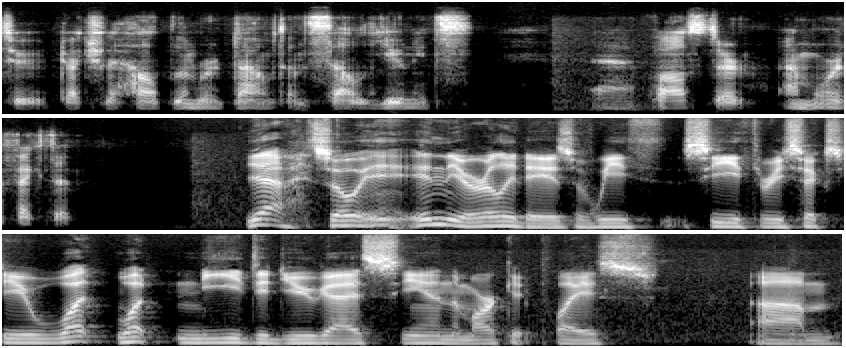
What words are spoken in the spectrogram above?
to, to actually help them rent out and sell units uh, faster and more effective. Yeah. So in the early days of wec360, what what need did you guys see in the marketplace um,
